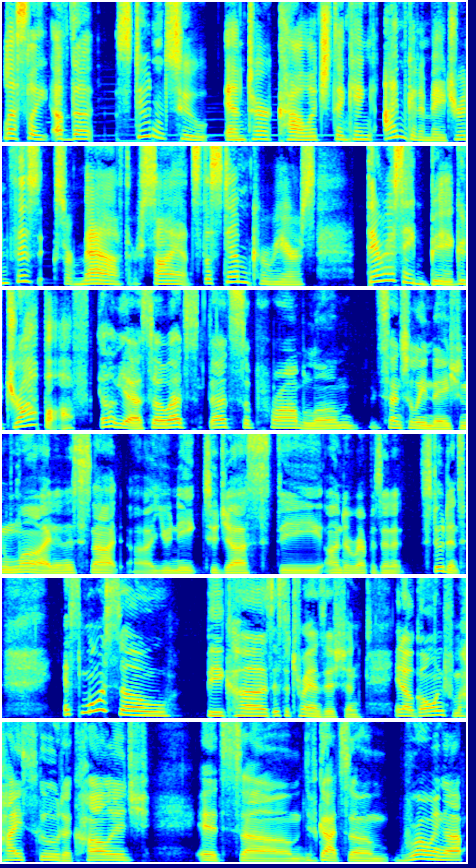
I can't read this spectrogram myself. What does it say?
Leslie, of the students who enter college thinking, I'm going to major in physics or math or science, the STEM careers, there is a big drop off. Oh yeah, so that's that's a problem essentially nationwide, and it's not uh, unique to just the underrepresented students. It's more so because it's a transition. You know, going from high school to college, It's um, you've got some growing up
